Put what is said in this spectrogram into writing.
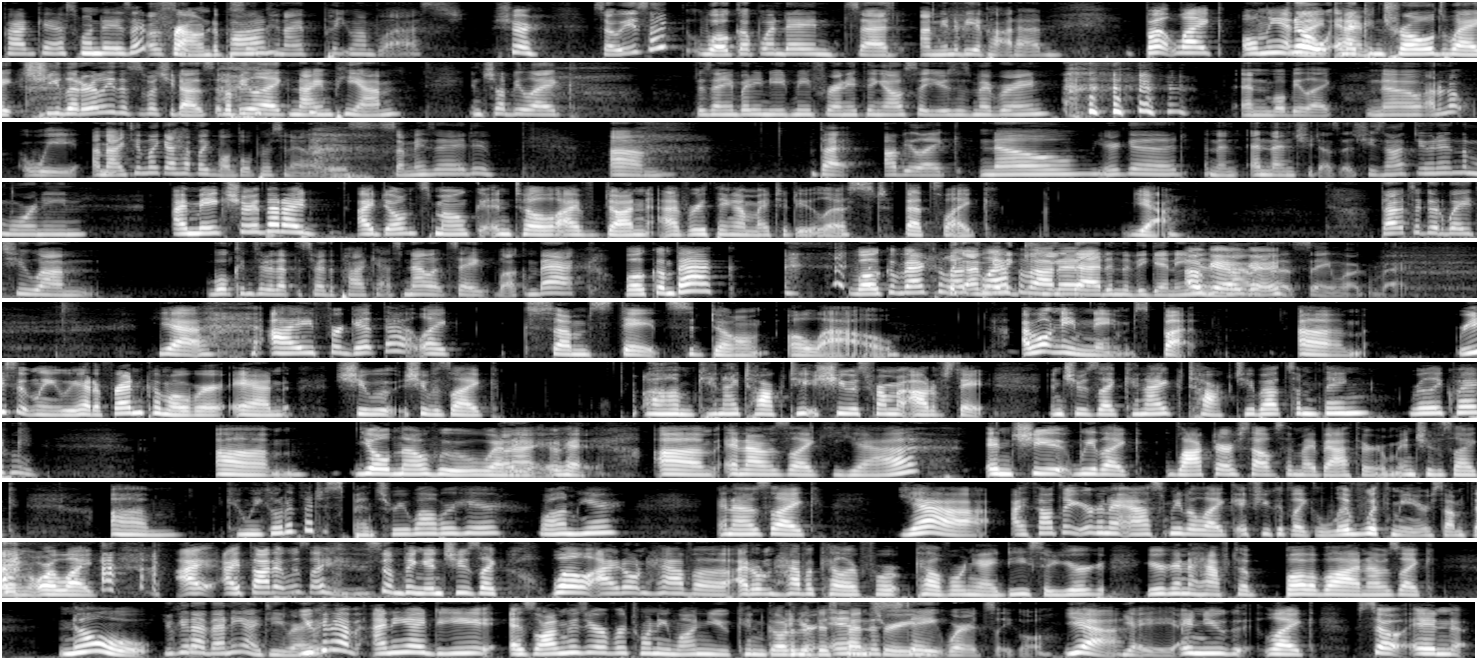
podcast one day? Is that Oh, so- frowned upon? So can I put you on blast? sure, So he's like woke up one day and said, "I'm gonna be a pothead." but like only at No, nighttime. in a controlled way. She literally, this is what she does. It'll be like 9 p.m. and she'll be like, "Does anybody need me for anything else that uses my brain?" and we'll be like, "No, I don't know." We, I'm acting like I have like multiple personalities. Some may say I do. Um, but I'll be like, "No, you're good," and then and then she does it. She's not doing it in the morning. I make sure that I I don't smoke until I've done everything on my to do list. That's like, yeah, That's a good way to um. We'll consider that the start of the podcast. Now let's say, "Welcome back." welcome back, welcome back to Like Let's I'm Laugh about keep it. that in the beginning. Okay, okay. saying welcome back. Yeah, I forget that like some states don't allow. I won't name names, but um recently we had a friend come over and she w- she was like um can I talk to you? She was from out of state and she was like, "Can I talk to you about something really quick?" Um you'll know who when Oh, I yeah, yeah, okay. Um and I was like, "Yeah." And she we like locked ourselves in my bathroom and she was like, um, can we go to the dispensary while we're here? While I'm here? And I was like, yeah, I thought that you were gonna ask me to like if you could like live with me or something, or like I I thought it was like something. And she's like, well, I don't have a I don't have a Califor- California ID, so you're you're gonna have to blah blah blah. And I was like, no, You can have any ID, right? you can have any ID as long as you're over 21. You can go to and the you're dispensary. in the state where it's legal. Yeah. Yeah, yeah, yeah. And you like so and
